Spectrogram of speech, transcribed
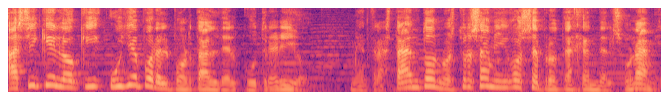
Así que Loki huye por el portal del cutrerío. Mientras tanto, nuestros amigos se protegen del tsunami.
